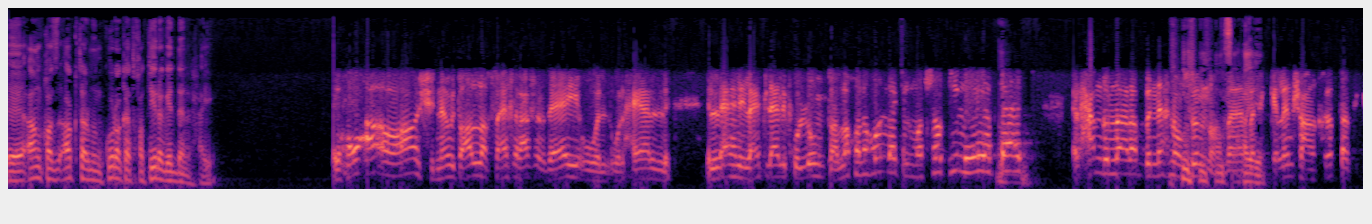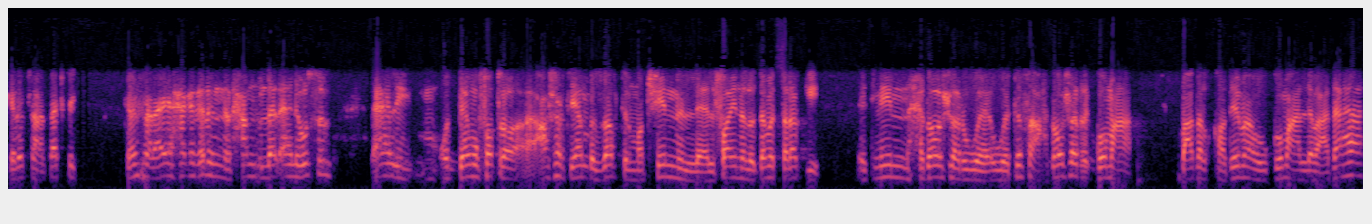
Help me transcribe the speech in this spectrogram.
آه، أنقذ أكتر من كورة كانت خطيرة جدا الحقيقة الحقيقة آه آه الشناوي تالق في آخر 10 دقائق وال- والحقيقة ال- الأهلي لعيبة الأهلي كلهم تالقوا أنا بقول لك الماتشات دي اللي هي بتاعت الحمد لله يا رب إن إحنا وصلنا. ما, تتكلمش عن خطة ما تتكلمش عن تكتيك ما تتكلمش عن أي حاجة غير إن الحمد لله الأهلي وصل. الأهلي قدامه فترة 10 أيام بالظبط الماتشين ال- ال final قدام الترجي 2 11 و9 11 الجمعة بعد القادمة والجمعة اللي بعدها.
